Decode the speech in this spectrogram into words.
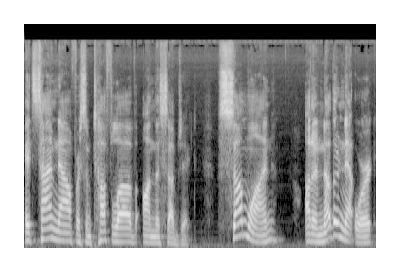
It's time now for some tough love on the subject. Someone on another network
